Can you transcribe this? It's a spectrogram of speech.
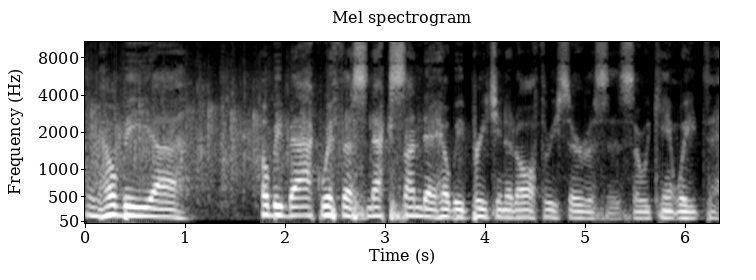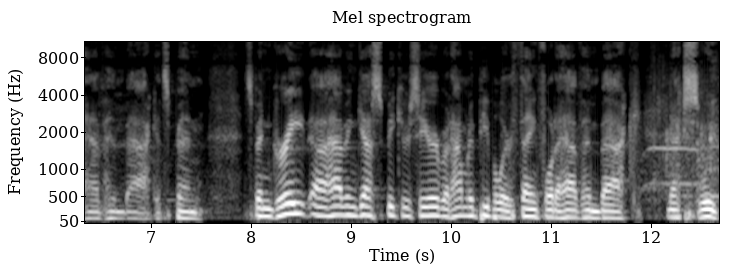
And he'll be uh, he'll be back with us next Sunday. He'll be preaching at all three services, so we can't wait to have him back. It's been it's been great uh, having guest speakers here, but how many people are thankful to have him back next week?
